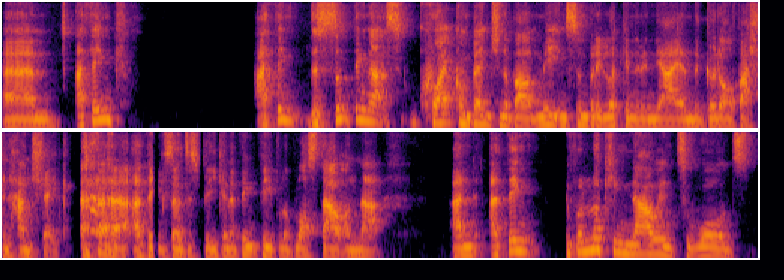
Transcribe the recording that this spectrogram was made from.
Um, I think I think there's something that's quite conventional about meeting somebody, looking them in the eye, and the good old fashioned handshake, I think, so to speak. And I think people have lost out on that. And I think if we're looking now in towards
